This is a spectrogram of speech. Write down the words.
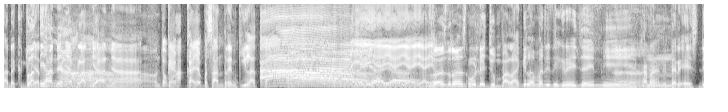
ada kegiatannya, Pelatihannya. ya, pelatihannya. Ah, untuk kayak, kayak pesantren kilat. Ah, iya iya iya iya iya. Terus terus. Udah jumpa lagi lama di, di gereja ini. Karena dari SD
